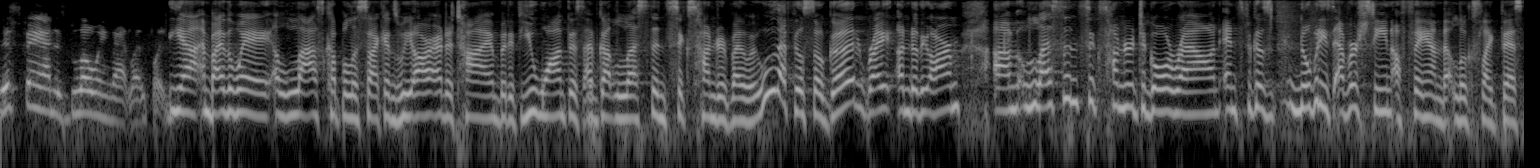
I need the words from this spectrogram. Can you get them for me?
this fan is blowing that, Lesley. Yeah, and by the way, a last couple of seconds, we are out of time, but if you want this, I've got less than 600, by the way. Ooh, that feels so good, right under the arm. Um, less than 600 to go around, and it's because nobody's ever seen a fan that looks like this.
